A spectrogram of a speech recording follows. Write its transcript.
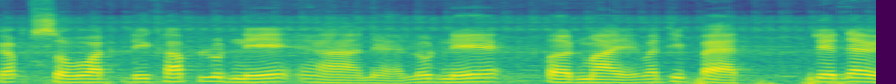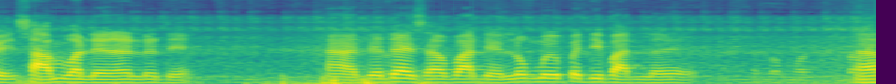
ครับสวัสดีครับรุ่นนี้อ่าเนี่ยรุ่นนี้เปิดใหม่วันที่ 8 เรียนได้ 3 วันเลยนะรุ่นนี้อ่าเรียนได้สามวันเนี่ยลงมือปฏิบัติเลยอ่า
